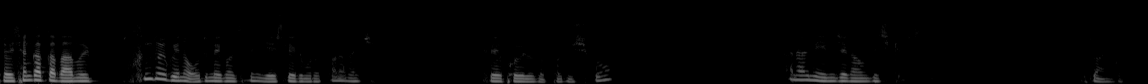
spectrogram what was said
저의 생각과 마음을 흔들고 있는 어둠의 권세는 예수의 이름으로 떠나갈지어다. 주의 보혈로 덮어주시고 하나님의 임재 가운데 지켜주세요. 기도하는 겁니다.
